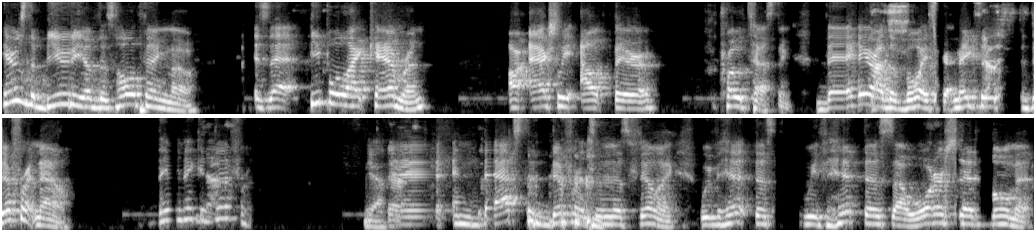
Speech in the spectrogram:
here's the beauty of this whole thing, though, is that people like Cameron are actually out there protesting. They are the voice that makes it different now. They make it Yeah. different. Yeah. and, and that's the difference in this feeling. We've hit this. We've hit this uh, watershed moment,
